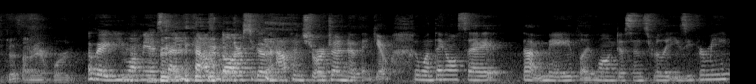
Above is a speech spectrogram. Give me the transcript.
It does have an airport. Okay, you want me to spend thousand dollars to go to Athens, Georgia? No, thank you. The one thing I'll say that made like long distance really easy for me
